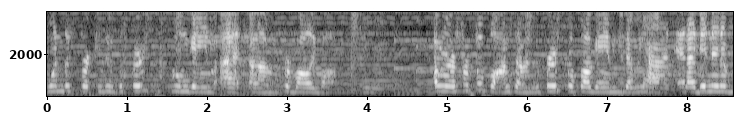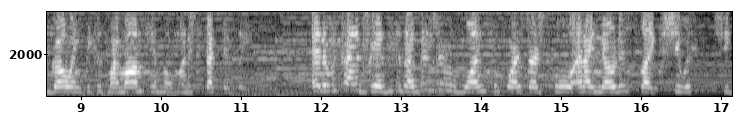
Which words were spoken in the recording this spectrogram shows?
one of the first because it was the first home game at um for volleyball Mm-hmm. or for football i'm sorry it was the first football game that we had and i didn't end up going because my mom came home unexpectedly and it was kind of good because i visited her once before i started school and i noticed like she was she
